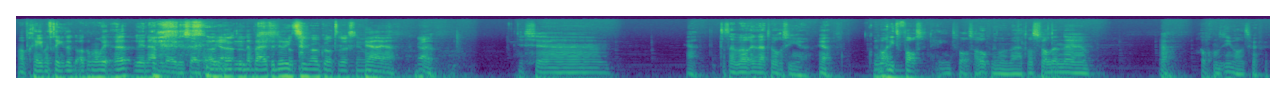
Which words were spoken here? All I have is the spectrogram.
Maar op een gegeven moment ging het ook, ook allemaal weer, hup, weer naar beneden. Zo. Oh, Ja. weer naar buiten, doei. Dat zien we ook wel terug in. Ja, ja. Ja. ja. Dus eh, ja, dat hebben we wel inderdaad wel gezien, ja. ja. Wil wel niet vals, nee, niet vals hoofd noemen, maar het was wel een... eh, ja, grappig om te zien wel, traffic.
